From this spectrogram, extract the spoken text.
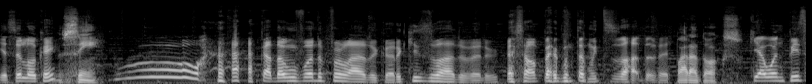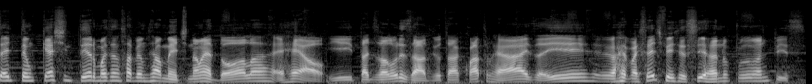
Ia ser louco, hein? Sim. Uh! Cada um voando pro lado, cara. Que zoado, velho. Essa é uma pergunta muito zoada, velho. Paradoxo. Que a One Piece a gente tem um cash inteiro, mas não sabemos realmente. Não é dólar, é real. E tá desvalorizado, viu? Tá 4 reais aí. Vai ser difícil esse ano pro One Piece.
